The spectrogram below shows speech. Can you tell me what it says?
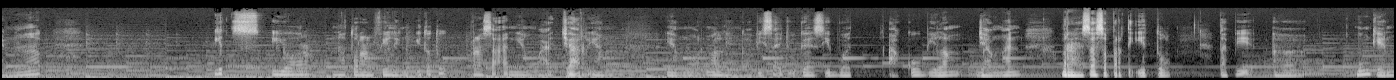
enak it's your natural feeling. Itu tuh perasaan yang wajar yang yang normal yang nggak bisa juga sih buat aku bilang jangan merasa seperti itu. Tapi uh, mungkin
